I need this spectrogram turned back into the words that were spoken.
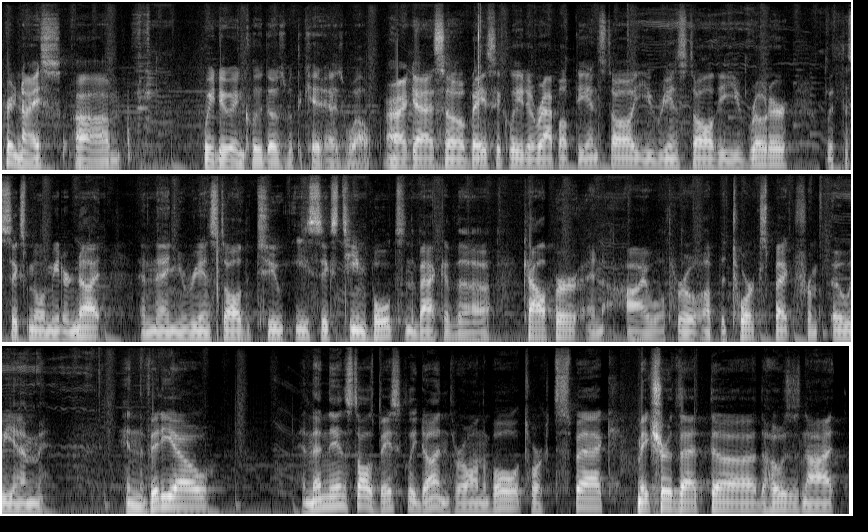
pretty nice. Um, we do include those with the kit as well. All right guys, so basically to wrap up the install, you reinstall the rotor with the six millimeter nut, and then you reinstall the two E16 bolts in the back of the caliper, and I will throw up the torque spec from OEM in the video. And then the install is basically done. Throw on the bolt, torque the spec. Make sure that the, the hose is not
